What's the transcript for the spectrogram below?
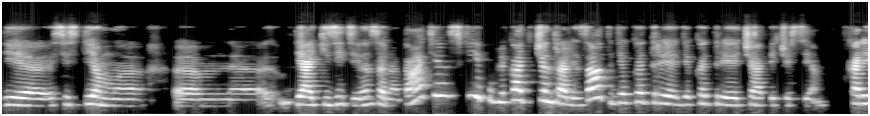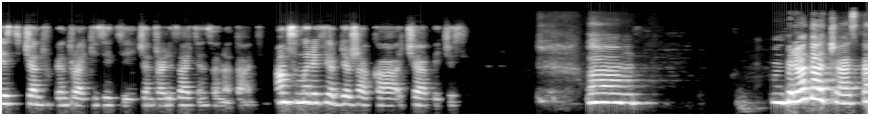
de sistem um, de achiziții în sănătate, să fie publicate centralizat de către, de către CAPCS care este Centrul pentru Achiziții Centralizate în Sănătate. Am să mă refer deja ca CAPCS. Um, în perioada aceasta,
